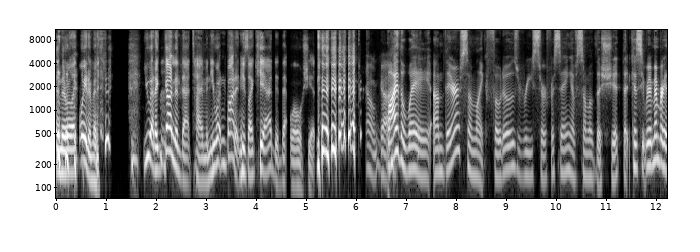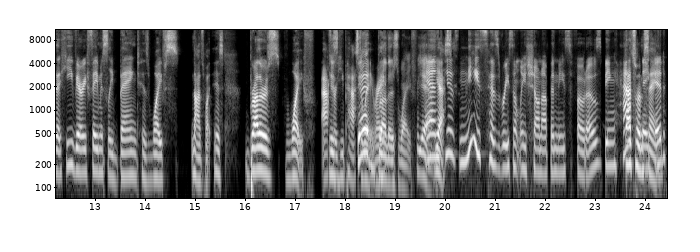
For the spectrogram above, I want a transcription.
and they were like, "Wait a minute." You had a gun at that time and you went and bought it. And he's like, Yeah, I did that. Whoa, shit. Oh god. By the way, um, there are some like photos resurfacing of some of the shit that because remember that he very famously banged his wife's not his wife, his brother's wife after His he passed Dead away, right? brother's wife. Yeah. And Yes. his niece has recently shown up in these photos being half That's what I'm saying. naked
